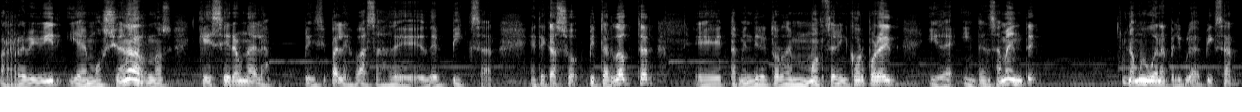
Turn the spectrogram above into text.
revivir y a emocionarnos, que esa era una de las principales bases de, Pixar. En este caso, Peter Doctor, eh, también director de Monster Incorporated y de Intensamente, una muy buena película de Pixar,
